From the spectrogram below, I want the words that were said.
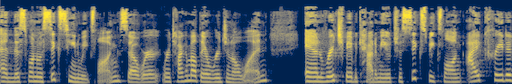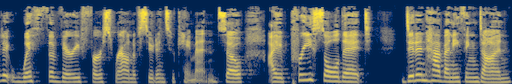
and this one was 16 weeks long. So we're we're talking about the original one. And Rich Babe Academy, which was six weeks long, I created it with the very first round of students who came in. So I pre-sold it, didn't have anything done.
